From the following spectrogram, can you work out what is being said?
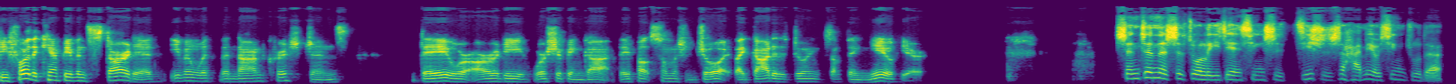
Before the camp even started, even with the non-Christians, they were already worshiping God. They felt so much joy, like God is doing something new here. 神真的是做了一件新事，即使是还没有信主的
